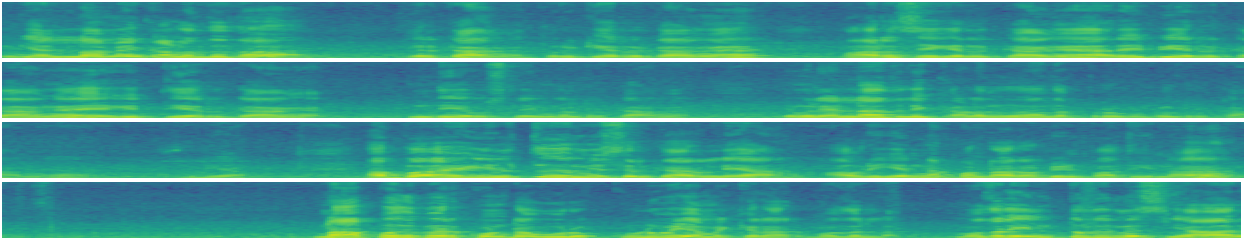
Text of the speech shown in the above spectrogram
இங்கே எல்லாமே கலந்து தான் இருக்காங்க. துருக்கியர் இருக்காங்க பாரசீகர் இருக்காங்க அரேபியர் இருக்காங்க எகிப்தியர் இருக்காங்க இந்திய முஸ்லீம்கள் இருக்காங்க. இவங்க எல்லாத்துலேயும் கலந்து தான் அந்த பிரபுக்கள் இருக்காங்க. சரியா? அப்போ இல்துமிஸ் இருக்கார் இல்லையா? அவர் என்ன பண்ணுறார் அப்படின்னு பார்த்தீங்கன்னா நாற்பது பேர் கொண்ட ஒரு குழுவை அமைக்கிறார் முதல்ல. முதல்ல இல்துமிஸ் யார்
